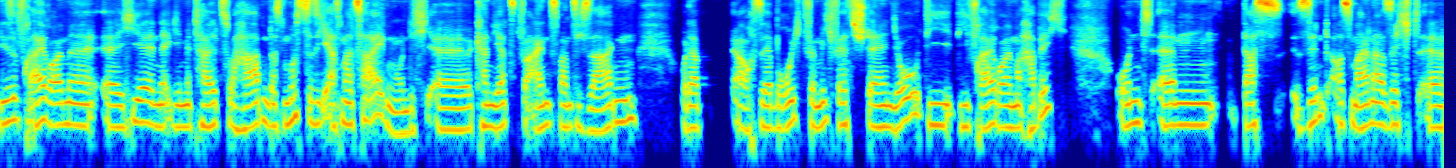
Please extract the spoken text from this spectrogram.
diese Freiräume äh, hier in der IG Metall zu haben, das musste sich erstmal zeigen. Und ich äh, kann jetzt für 21 sagen oder auch sehr beruhigt für mich feststellen, jo, die, die Freiräume habe ich. Und ähm, das sind aus meiner Sicht, äh,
